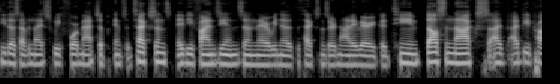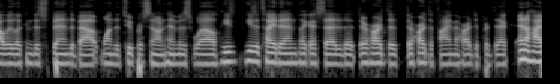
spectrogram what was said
he does have a nice week four matchup against the Texans. Maybe he finds the end zone there. We know that the Texans are not a very good team. Dawson Knox, I'd, I'd be probably looking to spend about one to two percent on him as well. He's he's a tight end, like I said. That they're hard to they're hard to find. They're hard to predict. In a high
